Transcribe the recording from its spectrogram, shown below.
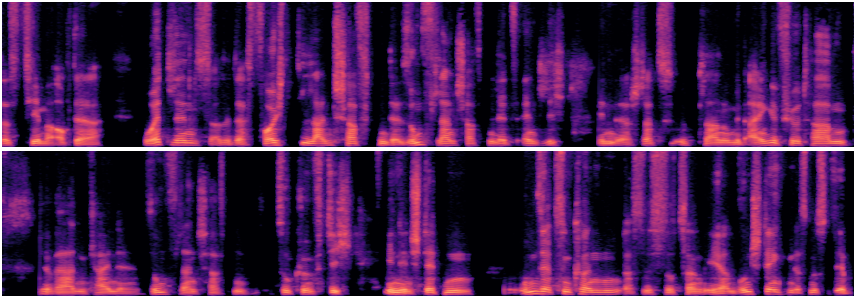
das Thema auch der Wetlands, also der Feuchtlandschaften, der Sumpflandschaften letztendlich in der Stadtplanung mit eingeführt haben. Wir werden keine Sumpflandschaften zukünftig in den Städten umsetzen können. Das ist sozusagen eher ein Wunschdenken. Das müssen wir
